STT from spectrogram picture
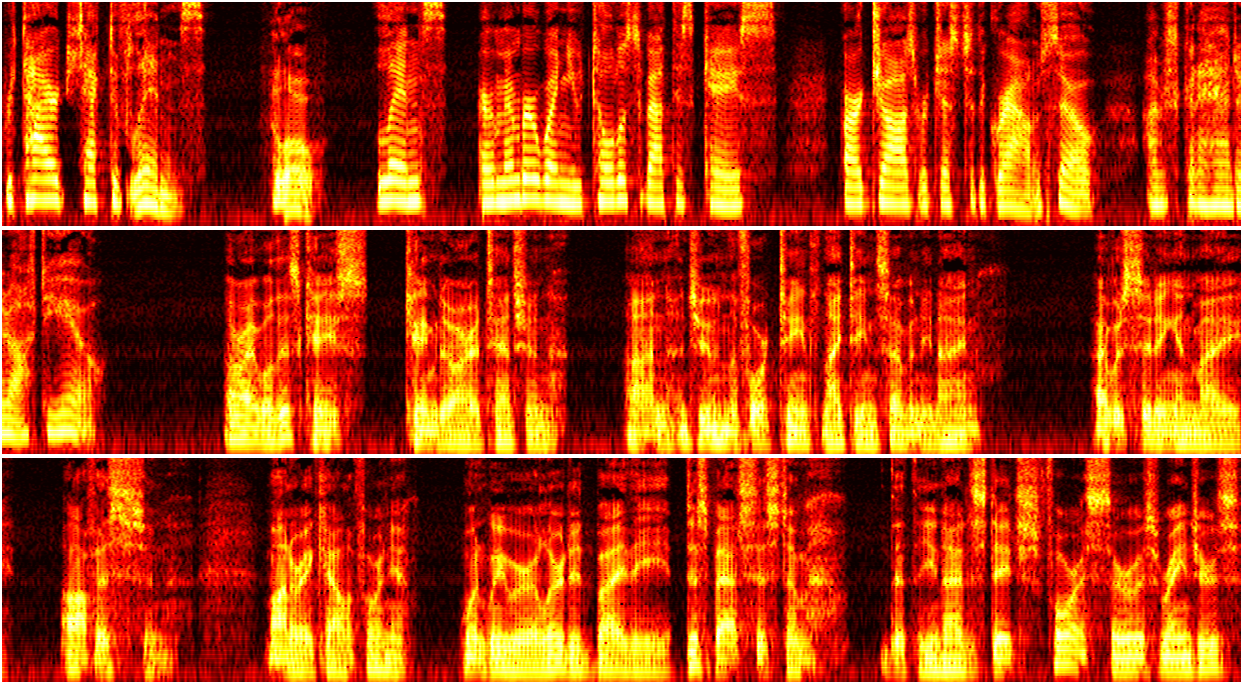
retired Detective Linz. Hello. Linz, I remember when you told us about this case, our jaws were just to the ground, so I'm just going to hand it off to you. All right, well, this case came to our attention on June the 14th, 1979. I was sitting in my office in Monterey, California, when we were alerted by the dispatch system that the United States Forest Service Rangers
